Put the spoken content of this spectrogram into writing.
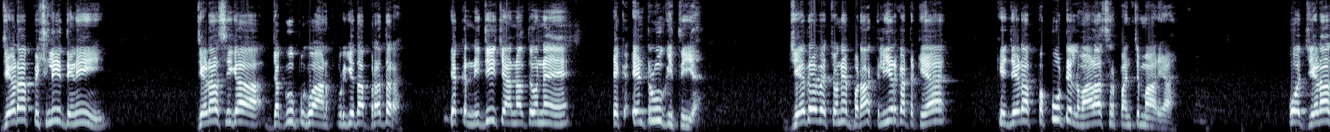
ਜਿਹੜਾ ਪਿਛਲੀ ਦਿਨੀ ਜਿਹੜਾ ਸੀਗਾ ਜੱਗੂ ਭਗਵਾਨਪੁਰੀਏ ਦਾ ਬ੍ਰਦਰ ਇੱਕ ਨਿੱਜੀ ਚੈਨਲ ਤੇ ਉਹਨੇ ਇੱਕ ਇੰਟਰਵਿਊ ਕੀਤੀ ਹੈ, ਜਿਹਦੇ ਵਿੱਚ ਉਹਨੇ ਬੜਾ ਕਲੀਅਰ ਕੱਟ ਕਿਹਾ ਕਿ ਜਿਹੜਾ ਪੱਪੂ ਢਿੱਲਵਾਂ ਵਾਲਾ ਸਰਪੰਚ ਮਾਰਿਆ, ਉਹ ਜਿਹੜਾ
